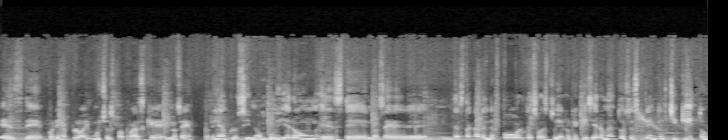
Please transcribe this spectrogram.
este, por ejemplo, hay muchos papás que, no sé, por ejemplo, si no pudieron, este, no sé, destacar en deportes o estudiar lo que quisieron, entonces creen que el chiquito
